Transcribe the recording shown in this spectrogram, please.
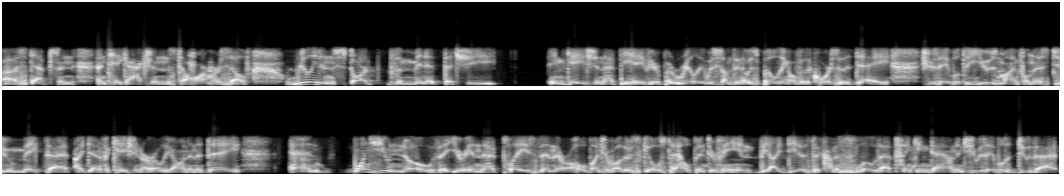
uh, steps and, and take actions to harm herself really didn't start the minute that she engaged in that behavior, but really it was something that was building over the course of the day. She was able to use mindfulness to make that identification early on in the day. And once you know that you're in that place, then there are a whole bunch of other skills to help intervene. The idea is to kind of slow that thinking down, and she was able to do that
